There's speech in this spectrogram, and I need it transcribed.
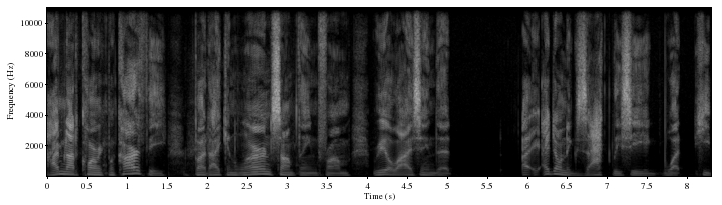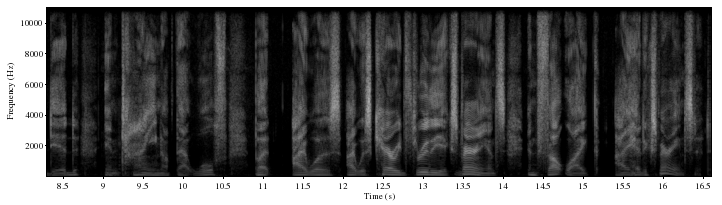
I'm not Cormac McCarthy, but I can learn something from realizing that I, I don't exactly see what he did in tying up that wolf, but I was I was carried through the experience and felt like I had experienced it.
